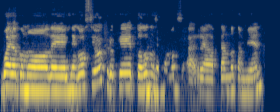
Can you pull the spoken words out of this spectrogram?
Bueno, como del negocio, creo que todos nos estamos ah, readaptando también.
